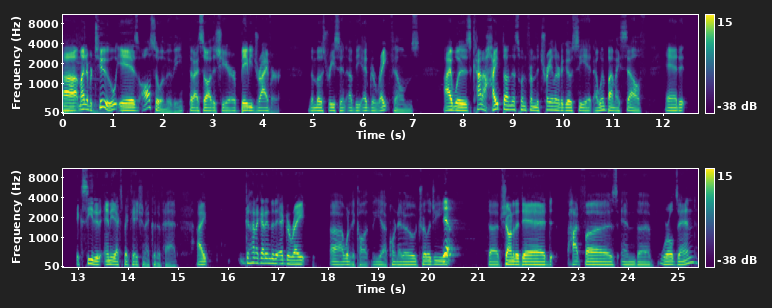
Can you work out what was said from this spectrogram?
Uh, my number two is also a movie that I saw this year, Baby Driver, the most recent of the Edgar Wright films. I was kind of hyped on this one from the trailer to go see it. I went by myself and it exceeded any expectation I could have had. I kind of got into the Edgar Wright, uh, what do they call it? The uh, Cornetto trilogy yeah the Shaun of the Dead, Hot Fuzz, and the World's End.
